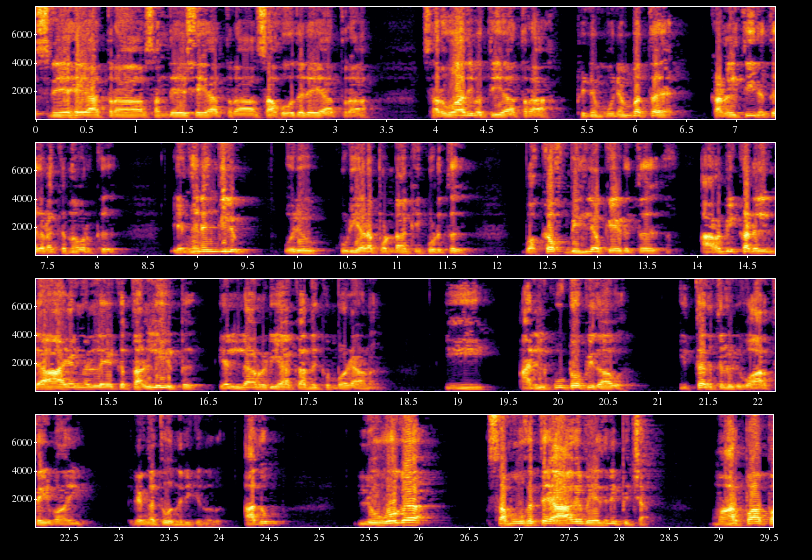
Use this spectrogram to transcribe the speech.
സ്നേഹയാത്ര സന്ദേശയാത്ര സഹോദരയാത്ര സർവാധിപത്യ യാത്ര പിന്നെ മുനമ്പത്തെ കടൽ തീരത്ത് കിടക്കുന്നവർക്ക് എങ്ങനെങ്കിലും ഒരു കുടിയടപ്പുണ്ടാക്കി കൊടുത്ത് വഖഫ് ബില്ലൊക്കെ എടുത്ത് അറബിക്കടലിന്റെ ആഴങ്ങളിലേക്ക് തള്ളിയിട്ട് എല്ലാം റെഡിയാക്കാൻ നിൽക്കുമ്പോഴാണ് ഈ അനിൽക്കൂട്ടോ പിതാവ് ഇത്തരത്തിലൊരു വാർത്തയുമായി രംഗത്ത് വന്നിരിക്കുന്നത്. അതും ലോക സമൂഹത്തെ ആകെ വേദനിപ്പിച്ച മാർപ്പാപ്പ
